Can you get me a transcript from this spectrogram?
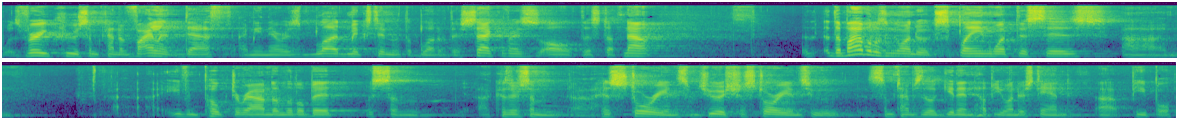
was very cruel, some kind of violent death. I mean, there was blood mixed in with the blood of their sacrifices, all this stuff. Now, the Bible doesn't go on to explain what this is. Um, I even poked around a little bit with some, because uh, there's some uh, historians, some Jewish historians who sometimes they'll get in and help you understand uh, people.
